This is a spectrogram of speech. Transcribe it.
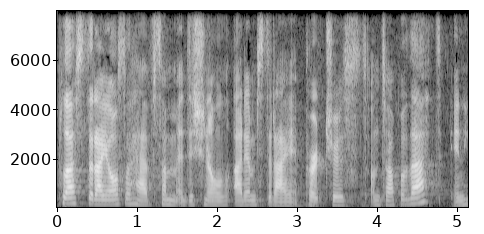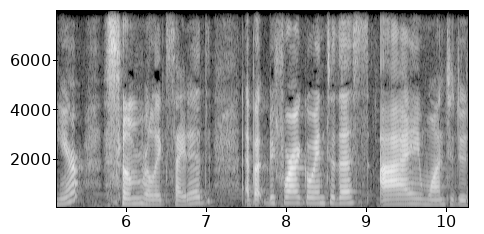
Plus that I also have some additional items that I purchased on top of that in here. So I'm really excited. Uh, but before I go into this, I want to do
